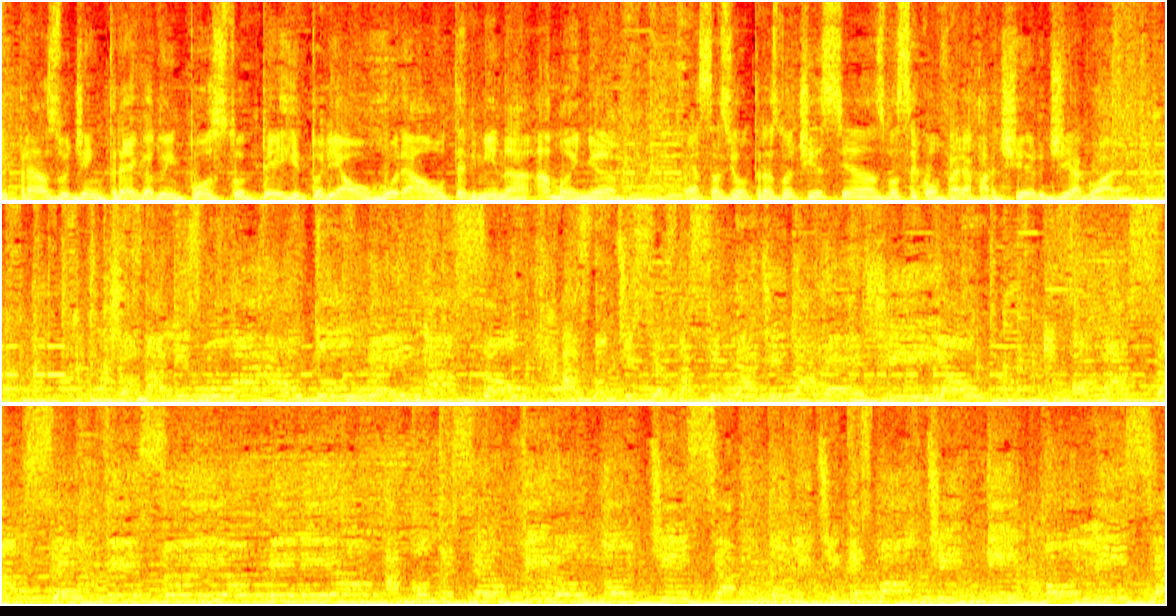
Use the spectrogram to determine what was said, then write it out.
E prazo de entrega do imposto territorial rural termina amanhã. Essas e outras notícias você confere a partir de agora. Jornalismo Arauto em ação. As notícias da cidade e da região. Informação, notícia. Política, esporte e polícia.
